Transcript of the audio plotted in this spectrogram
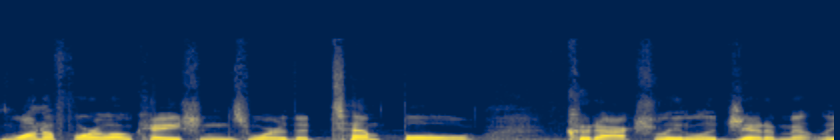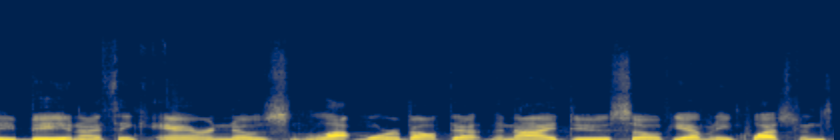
one of four locations where the temple could actually legitimately be. And I think Aaron knows a lot more about that than I do. So if you have any questions,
